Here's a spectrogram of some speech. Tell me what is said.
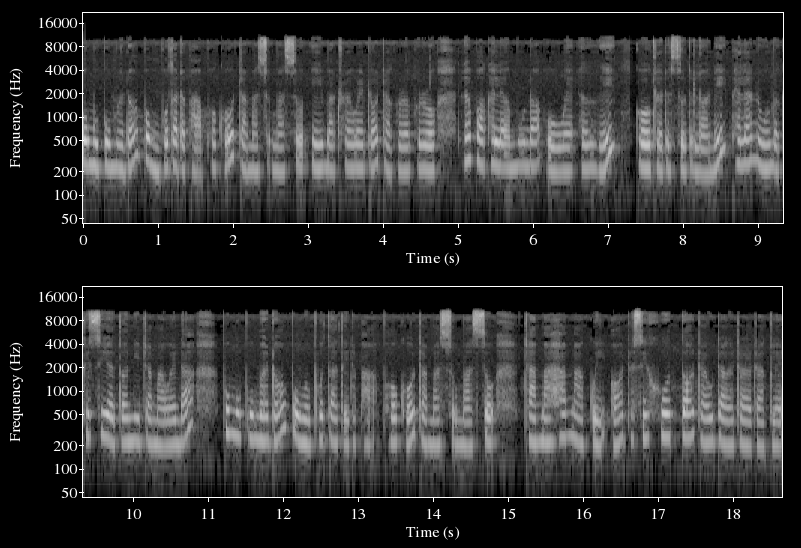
ခလဲမူနာအိုဝဲအေကိုကလဆုတလတဲဝဲတာရနီလောပုံမပုံမတော့ပုံမဖို့တာတဖာဖို့ကိုတာမဆုမဆုဤဘာထွဲဝဲတော့တာကရကရလဲပါခလဲမူနာအိုဝဲအေကိုကလဒဆုတလနေဖဲလာနဝမခရစီယတနီတမဝဲတာပုံမပုံမတော့ပုံမဖို့တာတဲ့တဖာဖို့ကိုတာမဆုမဆုတာမဟာမကွေအော်တစီခုတော့တောက်တာတာတာကလေ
